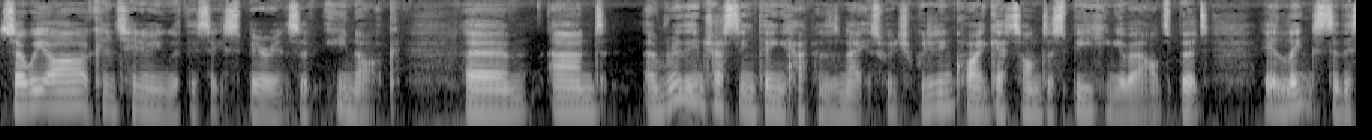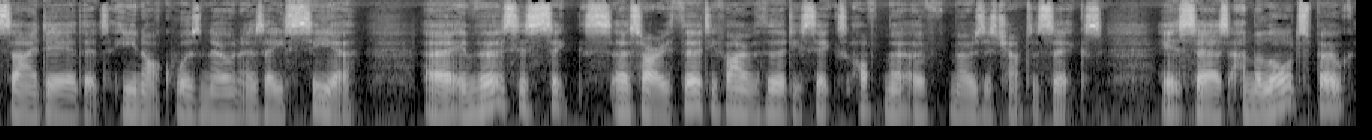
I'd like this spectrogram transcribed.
So we are continuing with this experience of Enoch. Um, and a really interesting thing happens next, which we didn't quite get on to speaking about, but it links to this idea that Enoch was known as a seer. Uh, in verses six, uh, sorry, thirty-five and thirty-six of, Mo- of Moses chapter six, it says, "And the Lord spoke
